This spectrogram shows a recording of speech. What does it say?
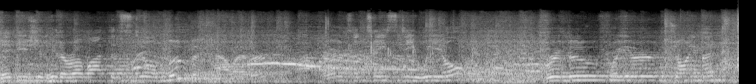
Maybe you should hit a robot that's still moving, however. There's a tasty wheel. Remove for your enjoyment.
